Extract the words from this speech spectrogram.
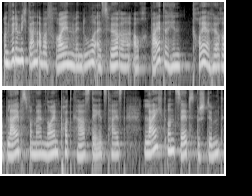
und würde mich dann aber freuen, wenn du als Hörer auch weiterhin treuer Hörer bleibst von meinem neuen Podcast, der jetzt heißt Leicht und Selbstbestimmt.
